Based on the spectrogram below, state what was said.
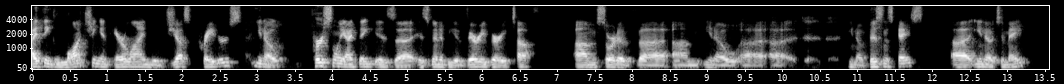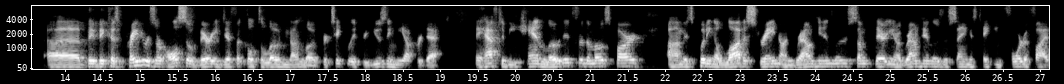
I think launching an airline with just freighters, you know, personally, I think is uh, is going to be a very very tough um, sort of uh, um, you know uh, uh you know business case uh, you know to make uh, because freighters are also very difficult to load and unload, particularly if you're using the upper deck. They have to be hand loaded for the most part. Um, it's putting a lot of strain on ground handlers. Some there, you know, ground handlers are saying it's taking four to five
